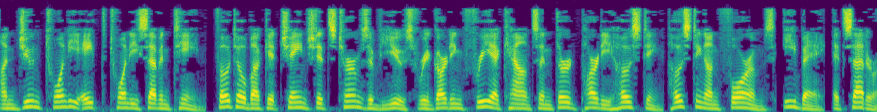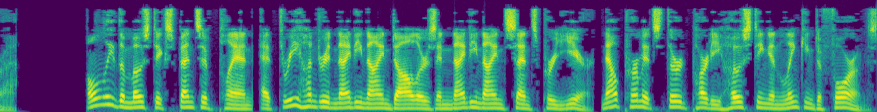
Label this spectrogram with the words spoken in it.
On June 28, 2017, Photobucket changed its terms of use regarding free accounts and third party hosting, hosting on forums, eBay, etc. Only the most expensive plan, at $399.99 per year, now permits third-party hosting and linking to forums.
